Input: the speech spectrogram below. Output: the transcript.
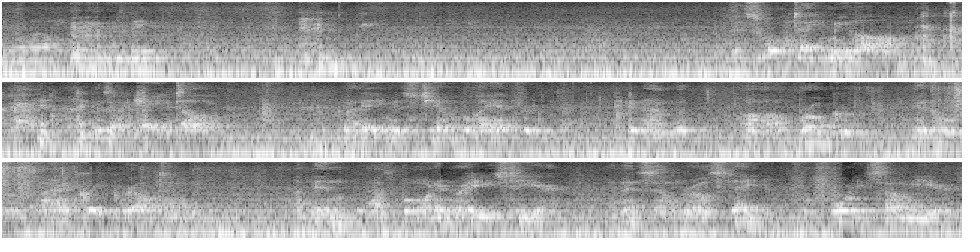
Anyone else want to speak? This won't take me long, because I can't talk. My name is Jim Blanford, and I'm the uh, broker and owner of Pine Creek Realty. I've been, I was born and raised here. I've been selling real estate for 40-some years.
